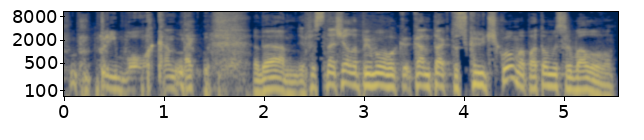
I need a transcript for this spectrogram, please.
Прямого контакта. Да, сначала прямого контакта с крючком, а потом и с рыболовом.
